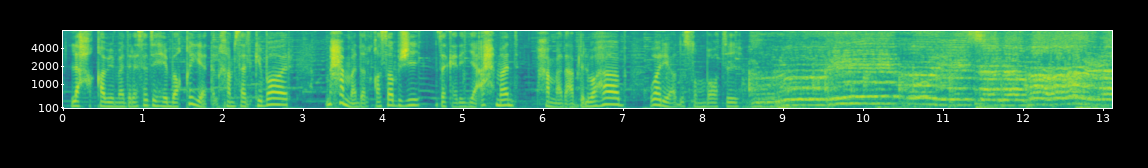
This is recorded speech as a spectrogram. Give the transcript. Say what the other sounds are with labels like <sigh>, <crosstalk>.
لحق بمدرسته بقية الخمسة الكبار محمد القصبجي زكريا أحمد محمد عبد الوهاب ورياض السنباطي سنة مرة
